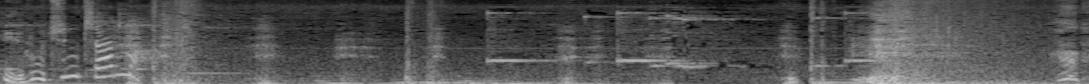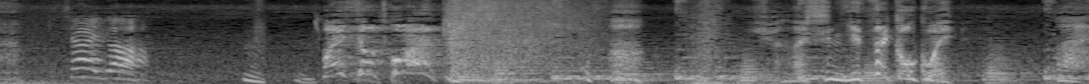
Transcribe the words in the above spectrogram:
雨露均沾嘛。啊，下一个。嗯，白小川，原来是你在搞鬼。唉，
